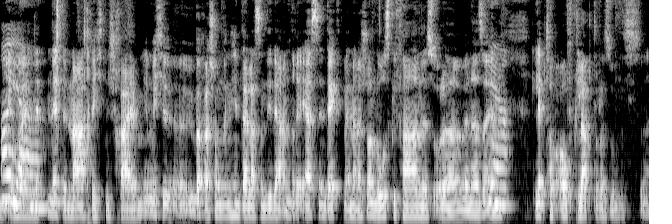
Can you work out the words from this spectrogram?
Wie Oh immer ja. ne- nette Nachrichten schreiben, irgendwelche äh, Überraschungen hinterlassen, die der andere erst entdeckt, wenn er schon losgefahren ist oder wenn er seinen Ja. Laptop aufklappt oder so. Das äh,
